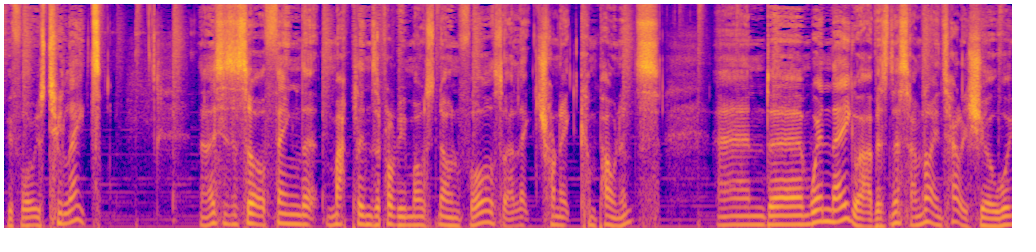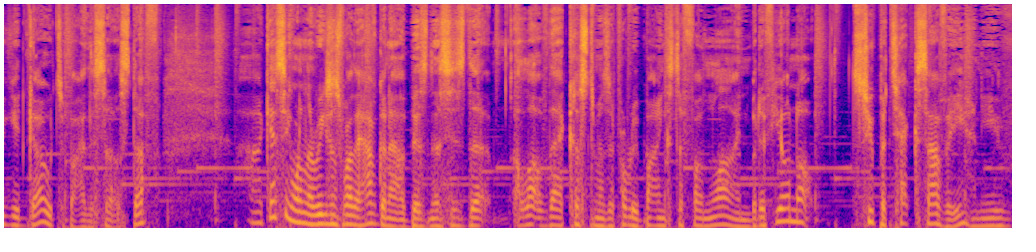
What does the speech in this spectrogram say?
before it was too late. Now this is the sort of thing that Maplins are probably most known for, so electronic components. And uh, when they go out of business, I'm not entirely sure where you'd go to buy this sort of stuff. I'm guessing one of the reasons why they have gone out of business is that a lot of their customers are probably buying stuff online. But if you're not super tech savvy and you've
